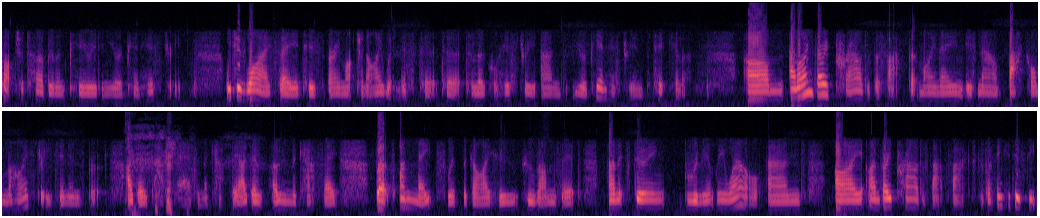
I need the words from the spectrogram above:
such a turbulent period in European history, which is why I say it is very much an eyewitness to, to, to local history and European history in particular. Um, and I'm very proud of the fact that my name is now back on the high street in Innsbruck. I don't have shares in the cafe. I don't own the cafe, but I'm mates with the guy who who runs it, and it's doing brilliantly well. And I I'm very proud of that fact because I think it is the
